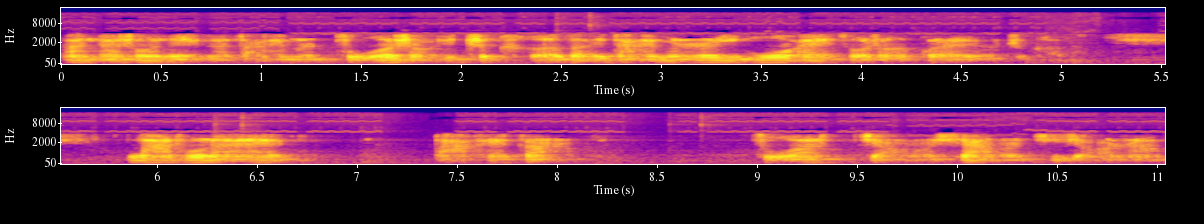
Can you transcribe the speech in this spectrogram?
按他说那个打开门，左手一纸壳子，一打开门一摸，哎，左手果然有个纸壳子，拉出来，打开盖儿，左脚下边犄角上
